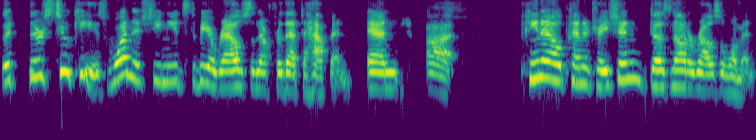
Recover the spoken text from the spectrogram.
but there's two keys. One is she needs to be aroused enough for that to happen, and uh, penile penetration does not arouse a woman.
